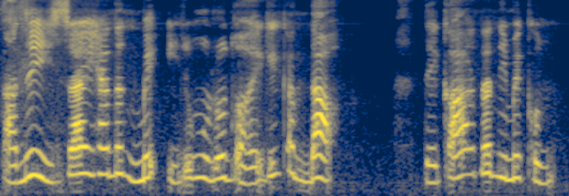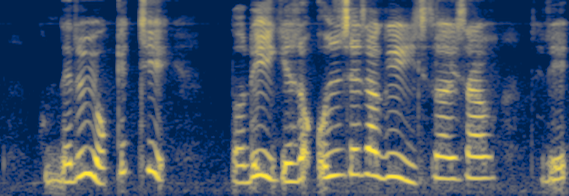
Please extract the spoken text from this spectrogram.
나는 이스라엘 하나님의 이름으로 너에게 간다. 내가 하나님의 군, 군대를 였겠지. 너를 이겨서 온 세상의 이스라엘 사람들이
